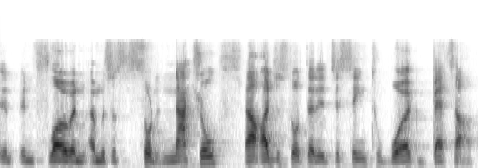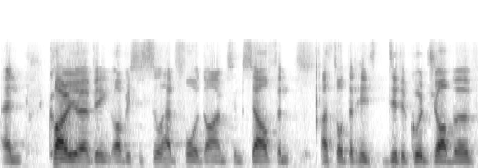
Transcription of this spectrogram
in, in flow and, and, was just sort of natural. Uh, I just thought that it just seemed to work better. And Kyrie Irving obviously still had four dimes himself, and I thought that he did a good job of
